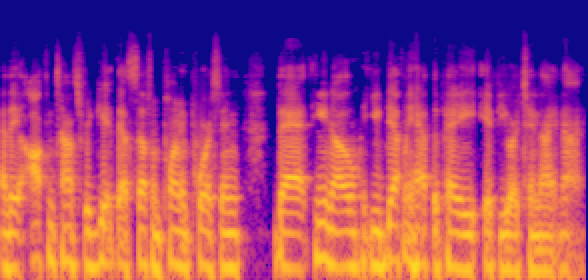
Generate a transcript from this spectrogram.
And they oftentimes forget that self-employment portion that, you know, you definitely have to pay if you are 1099.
